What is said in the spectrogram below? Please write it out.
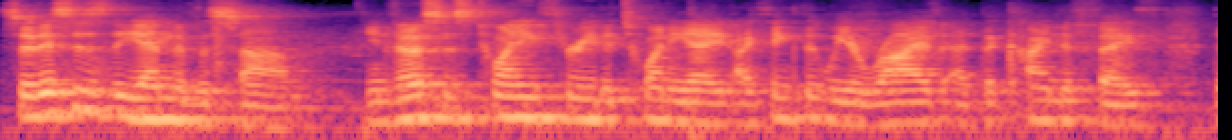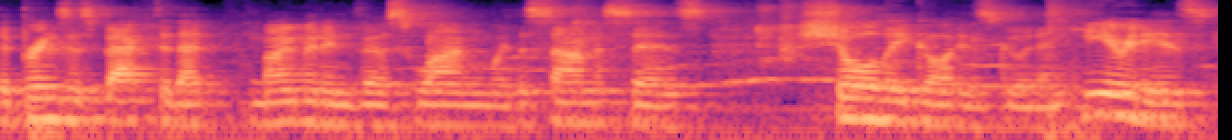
So, this is the end of the psalm. In verses 23 to 28, I think that we arrive at the kind of faith that brings us back to that moment in verse 1 where the psalmist says, Surely God is good. And here it is,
